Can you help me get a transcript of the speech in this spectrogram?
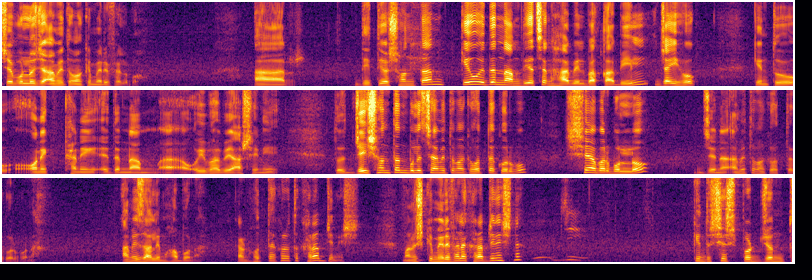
সে বলল যে আমি তোমাকে মেরে ফেলব। আর দ্বিতীয় সন্তান কেউ এদের নাম দিয়েছেন হাবিল বা কাবিল। যাই হোক কিন্তু অনেকখানি এদের নাম ওইভাবে আসেনি। তো যেই সন্তান বলেছে আমি তোমাকে হত্যা করব সে আবার বলল যে না আমি তোমাকে হত্যা করব না। আমি জালিম হব না। কারণ হত্যা করা তো খারাপ জিনিস। মানুষকে মেরে ফেলা খারাপ জিনিস না? কিন্তু শেষ পর্যন্ত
